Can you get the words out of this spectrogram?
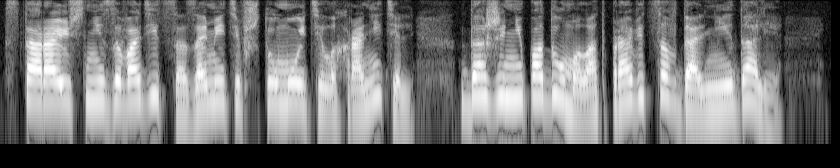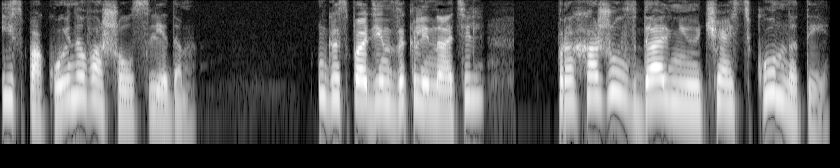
Стараюсь не заводиться, заметив, что мой телохранитель даже не подумал отправиться в дальние дали и спокойно вошел следом. «Господин заклинатель», прохожу в дальнюю часть комнаты,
